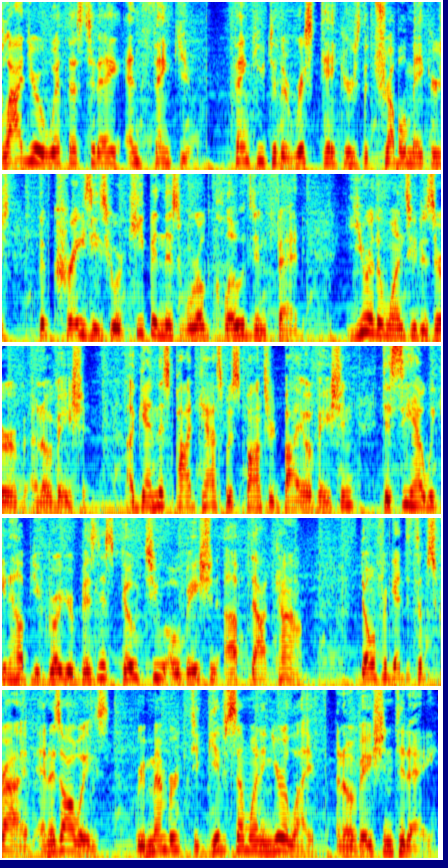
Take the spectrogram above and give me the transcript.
Glad you're with us today, and thank you. Thank you to the risk takers, the troublemakers, the crazies who are keeping this world clothed and fed. You're the ones who deserve an ovation. Again, this podcast was sponsored by Ovation. To see how we can help you grow your business, go to ovationup.com. Don't forget to subscribe, and as always, remember to give someone in your life an ovation today.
